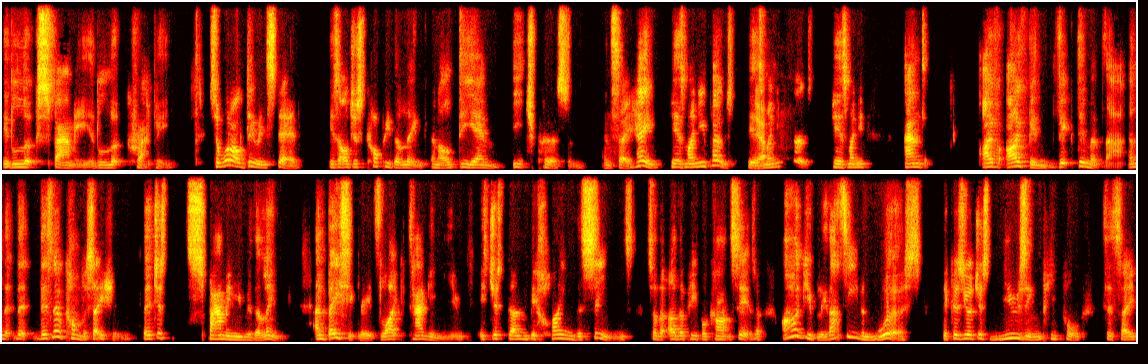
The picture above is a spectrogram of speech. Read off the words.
it'll look spammy, it'll look crappy." So what I'll do instead is I'll just copy the link and I'll DM each person and say, "Hey, here's my new post. Here's yeah. my new post. Here's my new," and I've I've been victim of that, and th- th- there's no conversation. They're just spamming you with a link. And basically, it's like tagging you. It's just done behind the scenes so that other people can't see it. So, arguably, that's even worse because you're just using people to say,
